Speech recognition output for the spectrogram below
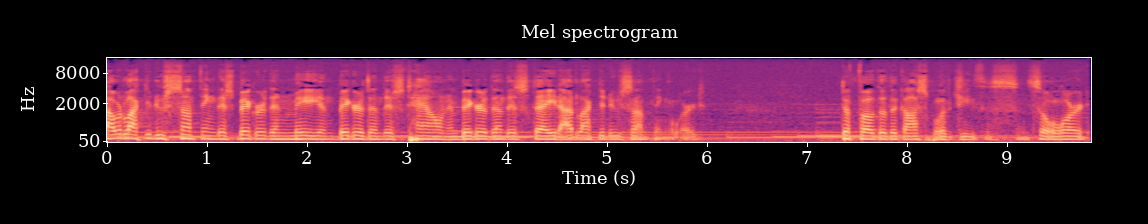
I would like to do something that's bigger than me and bigger than this town and bigger than this state. I'd like to do something, Lord, to further the gospel of Jesus. And so, Lord,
